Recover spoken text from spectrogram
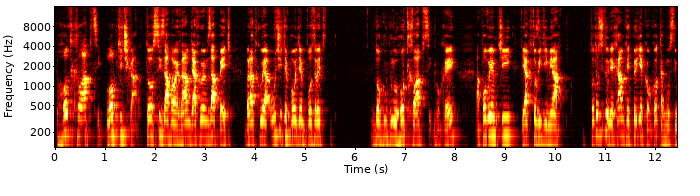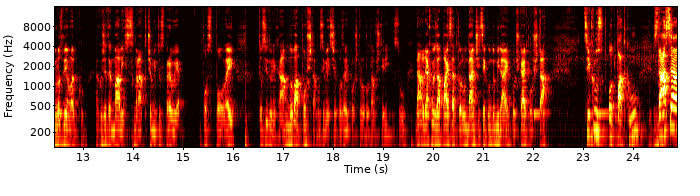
Hod chlapci, loptičkár, to si zapamätám, ďakujem za 5. Bratku, ja určite pôjdem pozrieť do Google hod chlapci, OK? A poviem ti, jak to vidím ja. Toto si tu nechám, keď príde kokot, tak mu s tým rozbijem lepku. Akože ten malý smrad, čo mi tu spravuje po spolej. To si tu nechám. Nová pošta, musíme ešte pozrieť poštu, lebo tam 4 sú. Dáno, ďakujem za 50 korún, Danči, sekundu mi daj, počkaj, pošta. Cyklus odpadku. Zdá sa,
